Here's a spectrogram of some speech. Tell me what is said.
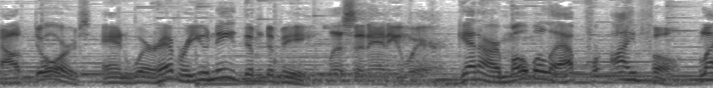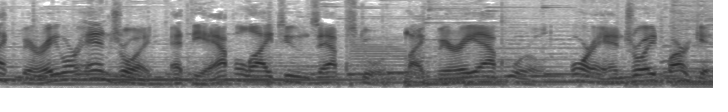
outdoors, and wherever you need them to be. Listen anywhere. Get our mobile app for iPhone, Blackberry, or Android at the Apple iTunes App Store, Blackberry App World, or Android Market.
